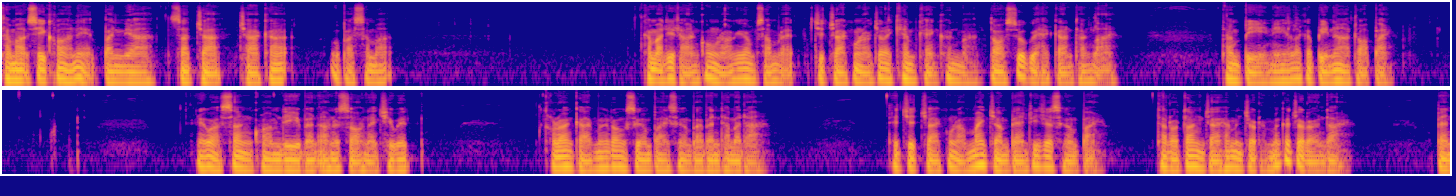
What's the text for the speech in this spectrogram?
ธรรมะสี่ข้อเนี่ยปัญญา สัจจะ ชาคะ อุปสมะ คำอธิษฐานของเราย่อมสำเร็จ จิตใจของเราจะได้เข้มแข็งขึ้นมา ต่อสู้กับเหตุการณ์ทั้งหลาย ทั้งปีนี้แล้วก็ปีหน้าต่อไป เรียกว่าสร้างความดีเป็นอนุสรณ์ในชีวิต ร่างกายไม่ต้องเสื่อมไปเสื่อมไปเป็นธรรมดา แต่จิตใจของเราไม่จำเป็นที่จะเสื่อมไป ถ้าเราตั้งใจให้มันจดมันก็จริญได้ เป็น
